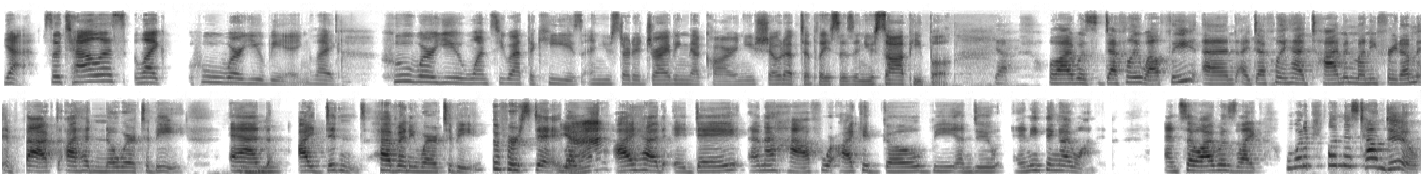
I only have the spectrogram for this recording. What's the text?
Yeah. So tell us like who were you being? Like who were you once you got the keys and you started driving that car and you showed up to places and you saw people? Yeah. Well, I was definitely wealthy and I definitely had time and money freedom. In fact, I had nowhere to be. And mm-hmm. I didn't have anywhere to be the first day. Yeah. Like, I had a day and a half where I could go be and do anything I wanted. And so I was like, well, what do people in this town do?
